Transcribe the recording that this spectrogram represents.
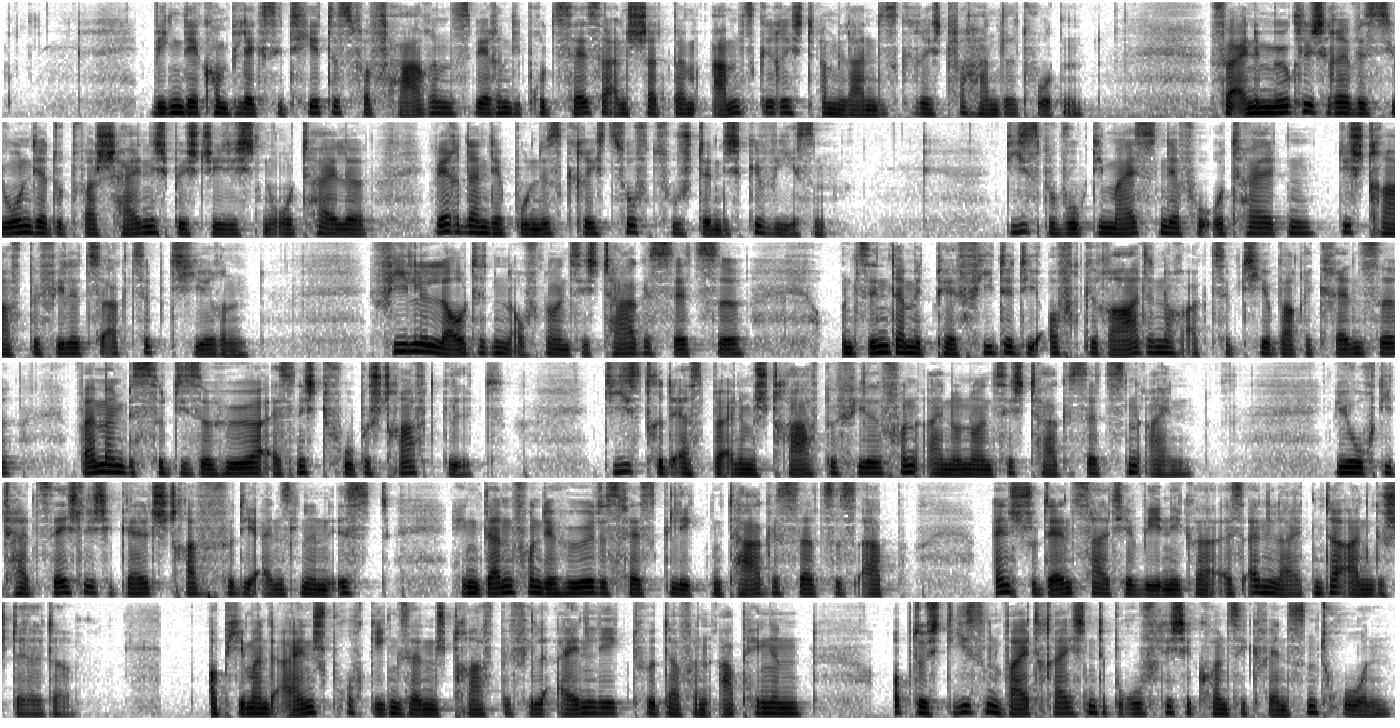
Wegen der Komplexität des Verfahrens wären die Prozesse anstatt beim Amtsgericht am Landesgericht verhandelt worden. Für eine mögliche Revision der dort wahrscheinlich bestätigten Urteile wäre dann der Bundesgerichtshof zuständig gewesen. Dies bewog die meisten der Verurteilten, die Strafbefehle zu akzeptieren. Viele lauteten auf 90 Tagessätze und sind damit perfide die oft gerade noch akzeptierbare Grenze, weil man bis zu dieser Höhe als nicht vorbestraft gilt. Dies tritt erst bei einem Strafbefehl von 91 Tagessätzen ein. Wie hoch die tatsächliche Geldstrafe für die Einzelnen ist, hängt dann von der Höhe des festgelegten Tagessatzes ab. Ein Student zahlt hier weniger als ein leitender Angestellter. Ob jemand Einspruch gegen seinen Strafbefehl einlegt, wird davon abhängen, ob durch diesen weitreichende berufliche Konsequenzen drohen.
